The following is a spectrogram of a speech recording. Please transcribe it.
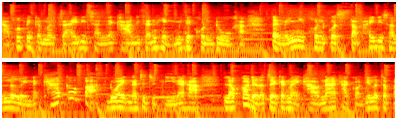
ค่ะ เพื่อเป็นกำลังใจให้ดิฉันนะคะ ดิฉันเห็นมีแต่คนดูค่ะ แต่ไม่มีคนกด sub ให้ดิฉันเลยนะคะ ก็ฝากด้วยณจุดนี้นะคะ แล้วก็เดี๋ยวเราเจอกันใหม่คราวหน้าค่ะ ก่อนที่เราจะไป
